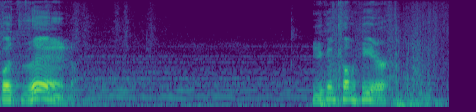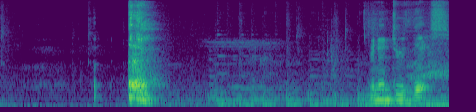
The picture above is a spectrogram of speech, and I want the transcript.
But then you can come here and then do this.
